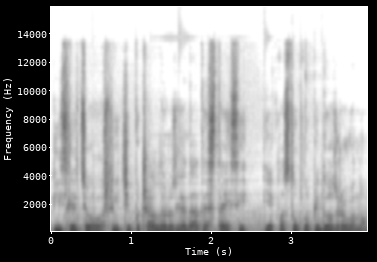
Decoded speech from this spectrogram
Після цього слідчі почали розглядати Стейсі як наступну підозрювану.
